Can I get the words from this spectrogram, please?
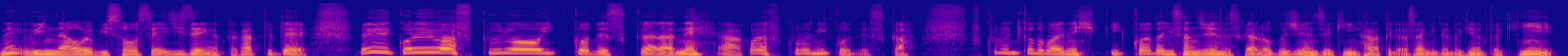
ね、うんウィンナーおよびソーセージ税がかかってて、えーこれは袋1個ですからね、あ、これは袋2個ですか。袋2個の場合ね、1個あたり30円ですから60円税金払ってくださいみたいな時の時に、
